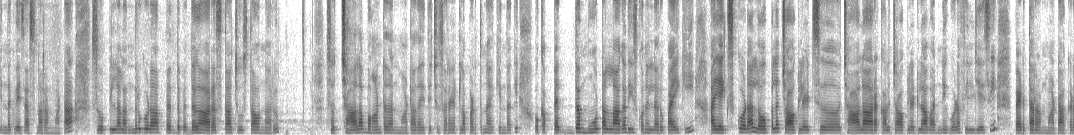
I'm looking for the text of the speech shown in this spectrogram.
కిందకి వేసేస్తున్నారు అనమాట సో పిల్లలందరూ కూడా పెద్ద పెద్దగా అరస్తా చూస్తూ ఉన్నారు. సో చాలా బాగుంటుంది అనమాట అదైతే చూసారా? ఎట్లా పడుతున్నాయి కిందకి. ఒక పెద్ద మూటల్లాగా తీసుకొని వెళ్ళారు. పైకి ఆ ఎగ్స్ కూడా లోపల చాక్లెట్స్ చాలా రకాల చాక్లెట్లు అవన్నీ కూడా ఫిల్ చేసి పెడతారనమాట అక్కడ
